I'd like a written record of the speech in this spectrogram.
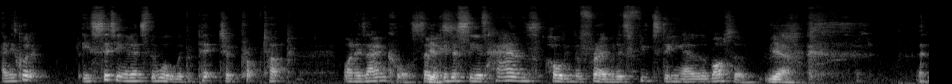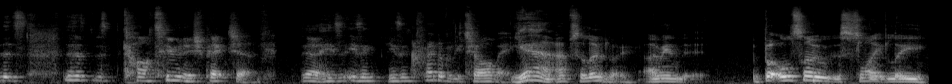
and he's got it. He's sitting against the wall with the picture propped up on his ankles, so we can just see his hands holding the frame and his feet sticking out of the bottom. Yeah. And it's this, this cartoonish picture. Yeah, he's he's he's incredibly charming. Yeah, absolutely. I mean, but also slightly,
